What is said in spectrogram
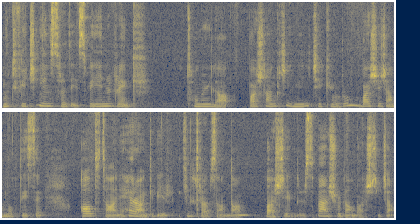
motifi için yeni sıradayız ve yeni renk tonuyla başlangıç ilmeğini çekiyorum. Başlayacağım nokta ise 6 tane herhangi bir ikili trabzandan başlayabiliriz. Ben şuradan başlayacağım.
